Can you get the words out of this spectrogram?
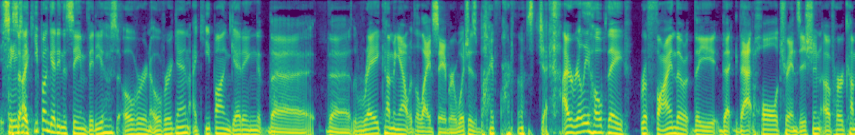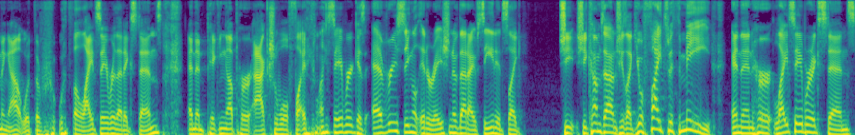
Seems so like- I keep on getting the same videos over and over again. I keep on getting the the Rey coming out with the lightsaber, which is by far the most. ja- I really hope they refine the the that that whole transition of her coming out with the with the lightsaber that extends, and then picking up her actual fighting lightsaber. Because every single iteration of that I've seen, it's like she she comes out and she's like, "Your fights with me," and then her lightsaber extends,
